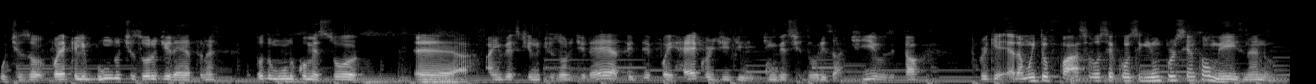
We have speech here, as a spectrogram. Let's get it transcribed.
o tesouro, foi aquele boom do tesouro direto, né? Todo mundo começou é, a investir no tesouro direto e foi recorde de, de, investidores ativos e tal, porque era muito fácil você conseguir 1% ao mês, né? No,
